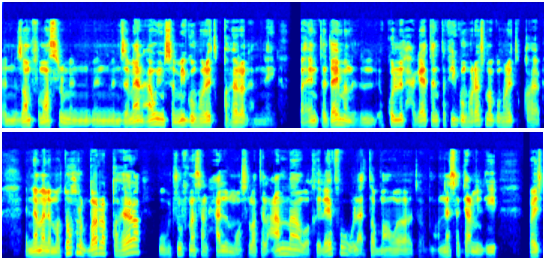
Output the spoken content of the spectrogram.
النظام في مصر من من من زمان قوي مسميه جمهورية القاهرة الأمنية. فأنت دايما كل الحاجات أنت في جمهورية اسمها جمهورية القاهرة إنما لما تخرج بره القاهرة وبتشوف مثلا حل المواصلات العامة وخلافه لا طب ما هو طب ما الناس هتعمل إيه؟ كويس.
